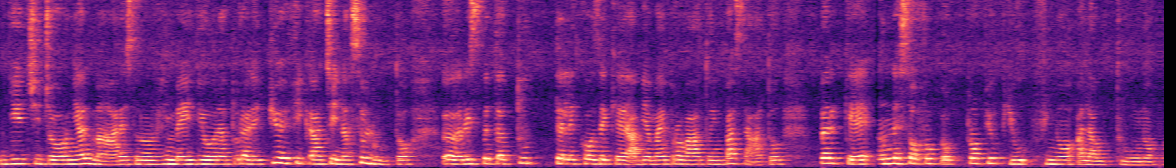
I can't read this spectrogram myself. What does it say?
10 giorni al mare sono il rimedio naturale più efficace in assoluto eh, rispetto a tutte le cose che abbia mai provato in passato perché non ne soffro proprio più fino all'autunno.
